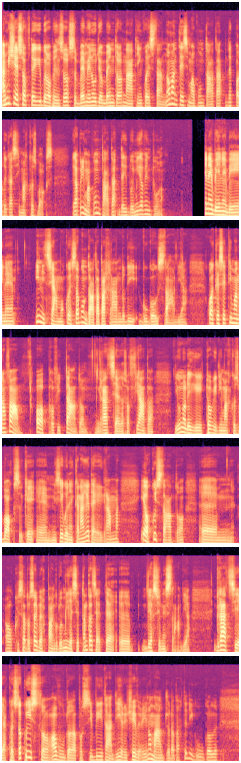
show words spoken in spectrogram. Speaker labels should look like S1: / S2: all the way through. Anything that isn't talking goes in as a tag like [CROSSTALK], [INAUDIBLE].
S1: Amici del software libero open source, benvenuti o bentornati in questa novantesima puntata del podcast di Marcosbox, la prima puntata del 2021. Bene, bene, bene. Iniziamo questa puntata parlando di Google Stadia. Qualche settimana fa ho approfittato, grazie alla soffiata di uno dei lettori di Marcosbox che eh, mi segue nel canale Telegram, e ho acquistato, ehm, ho acquistato Cyberpunk 2077 eh, versione Stadia. Grazie a questo acquisto ho avuto la possibilità di ricevere in omaggio da parte di Google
